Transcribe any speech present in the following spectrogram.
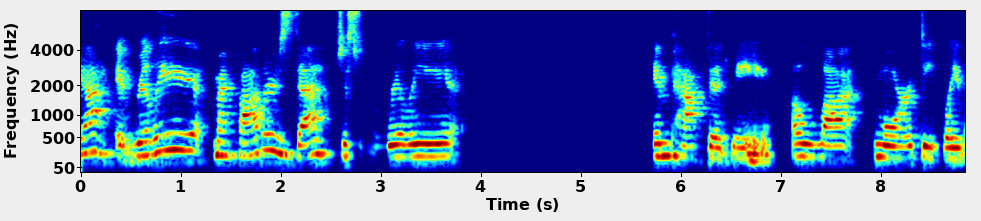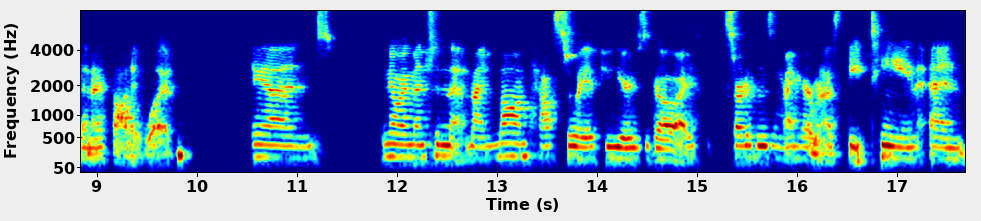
yeah, it really, my father's death just really impacted me a lot more deeply than I thought it would. And you know, I mentioned that my mom passed away a few years ago. I started losing my hair when I was 18. And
